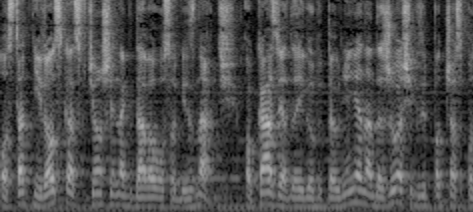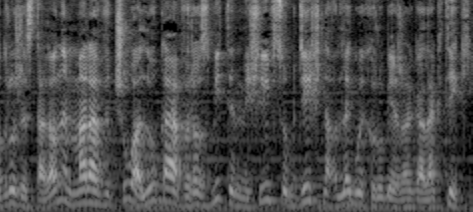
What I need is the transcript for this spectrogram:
Ostatni rozkaz wciąż jednak dawał o sobie znać. Okazja do jego wypełnienia nadarzyła się, gdy podczas podróży z Talonem Mara wyczuła Luka w rozbitym myśliwcu gdzieś na odległych rubieżach galaktyki.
